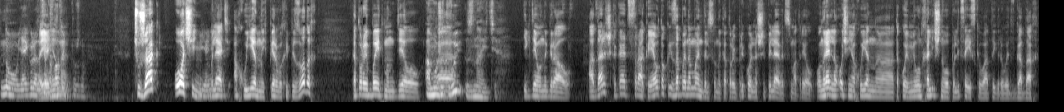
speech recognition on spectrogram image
Ну, я и говорю, а зачем а знаю. нужно? Чужак? Очень, я блядь, охуенный в первых эпизодах, который Бейтман делал. А может а... вы знаете? И где он играл. А дальше какая-то срака. Я его только из-за Бена Мендельсона, который прикольно шепелявит, смотрел. Он реально очень охуенно такой меланхоличного полицейского отыгрывает в годах.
